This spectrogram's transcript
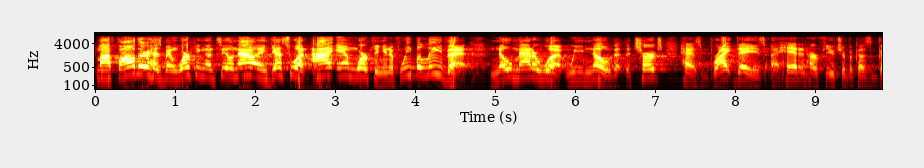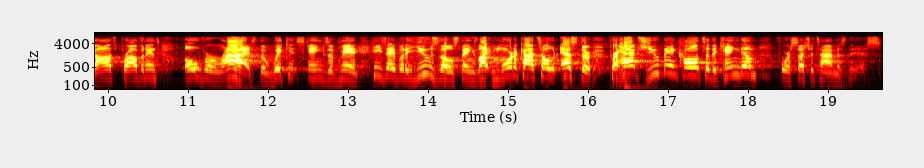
My Father has been working until now, and guess what? I am working. And if we believe that, no matter what, we know that the church has bright days ahead in her future because God's providence overrides the wicked schemes of men. He's able to use those things, like Mordecai told Esther Perhaps you've been called to the kingdom for such a time as this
